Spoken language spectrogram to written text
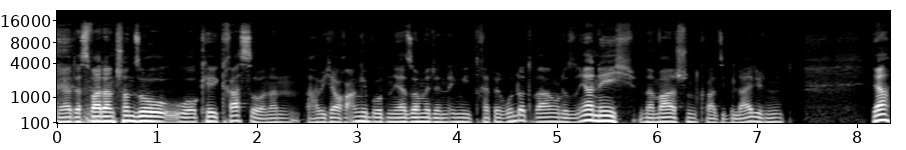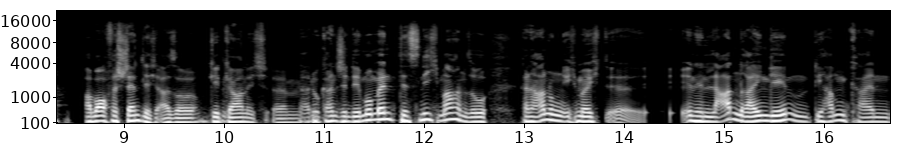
ja, das war dann schon so, oh, okay, krass so. Und dann habe ich auch angeboten, ja, sollen wir denn irgendwie die Treppe runtertragen oder so? Ja, nicht. Und dann war er schon quasi beleidigt. Und ja, aber auch verständlich. Also geht gar nicht. Ähm, Ja, du kannst in dem Moment das nicht machen. So, keine Ahnung, ich möchte äh, in den Laden reingehen und die haben keinen.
